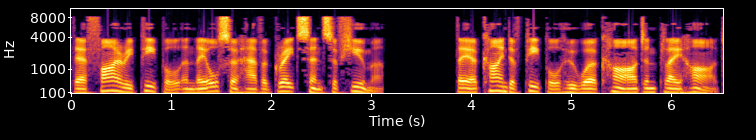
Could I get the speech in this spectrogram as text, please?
they're fiery people and they also have a great sense of humor. They are kind of people who work hard and play hard.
